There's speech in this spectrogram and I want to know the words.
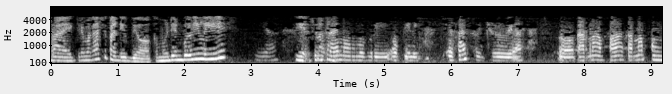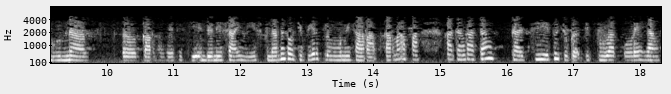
Baik, terima kasih Pak Dibyo. Kemudian Bu Lili. Iya. Iya, Saya silakan. mau memberi opini. Eh, saya setuju ya. Eh, karena apa? Karena pengguna eh, kartu kredit di Indonesia ini sebenarnya kalau dipikir belum memenuhi syarat. Karena apa? Kadang-kadang gaji itu juga dibuat oleh yang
